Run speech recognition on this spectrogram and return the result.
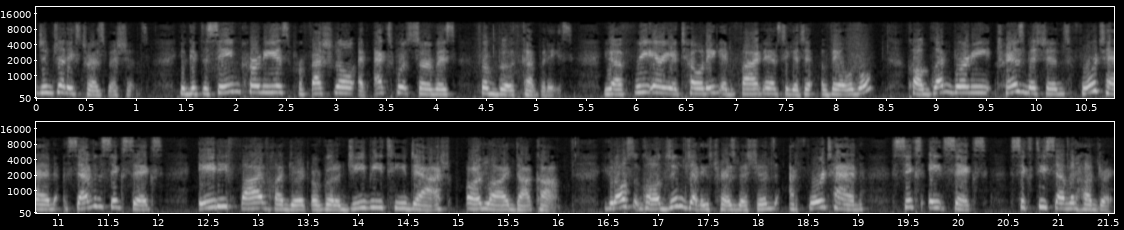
Jim Jennings Transmissions. You'll get the same courteous, professional, and expert service from both companies. You have free area toning and financing available. Call Glen Burnie Transmissions 410-766-8500 or go to gbt-online.com. You can also call Jim Jennings Transmissions at 410-686-6700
